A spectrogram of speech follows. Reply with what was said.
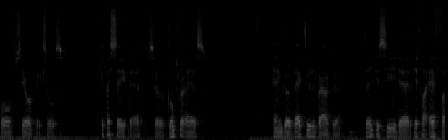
of 0 pixels if I save that so Ctrl S and go back to the browser then you can see that if I F5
